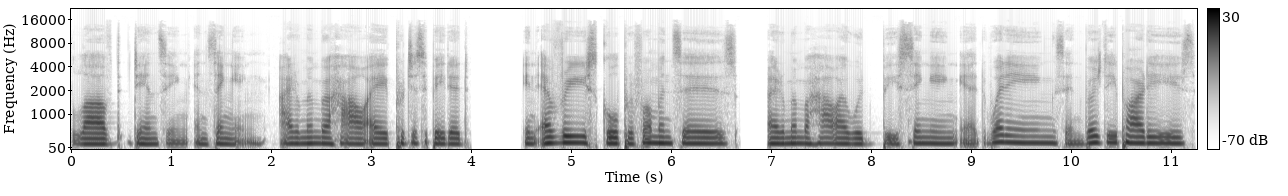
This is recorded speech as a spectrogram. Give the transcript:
loved dancing and singing. I remember how I participated in every school performances. I remember how I would be singing at weddings and birthday parties.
